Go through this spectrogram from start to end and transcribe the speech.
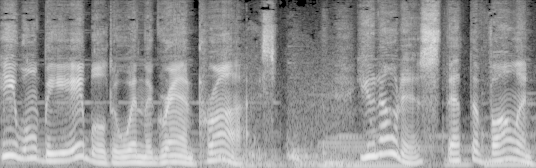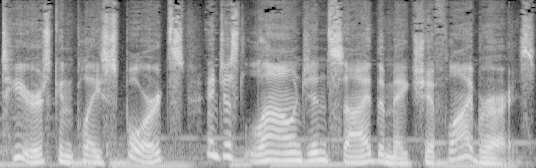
He won't be able to win the grand prize you notice that the volunteers can play sports and just lounge inside the makeshift libraries.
